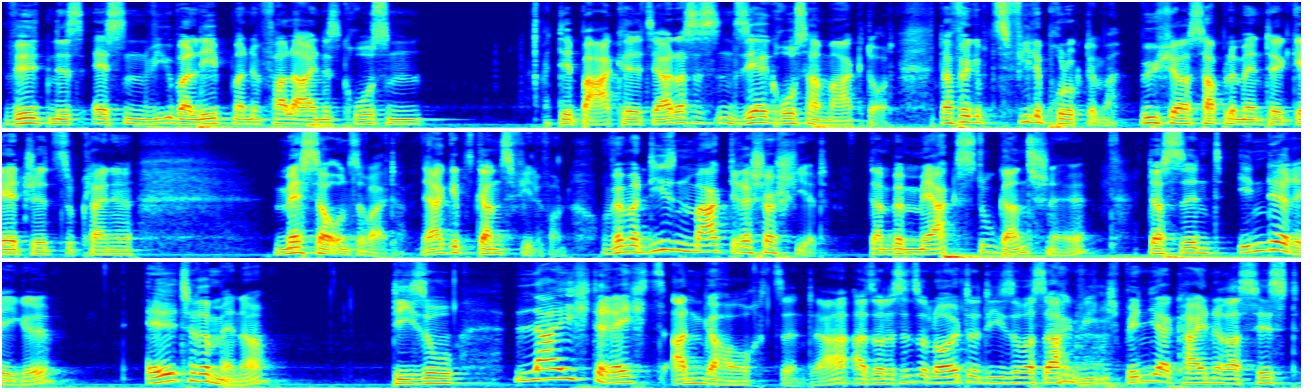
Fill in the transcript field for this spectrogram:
Wildnis Essen? Wie überlebt man im Falle eines großen Debakels. Ja, das ist ein sehr großer Markt dort. Dafür gibt es viele Produkte immer. Bücher, Supplemente, Gadgets, so kleine Messer und so weiter. Ja, gibt es ganz viele von. Und wenn man diesen Markt recherchiert, dann bemerkst du ganz schnell, das sind in der Regel ältere Männer, die so leicht rechts angehaucht sind. Ja? Also das sind so Leute, die sowas sagen wie, ich bin ja kein Rassist,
